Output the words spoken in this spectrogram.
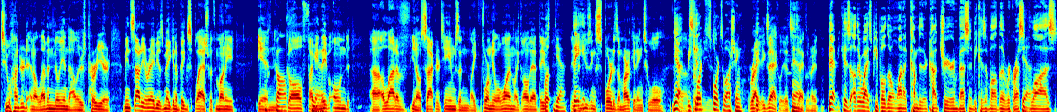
two hundred and eleven million dollars per year. I mean, Saudi Arabia is making a big splash with money in With golf. I mean, they've owned uh, a lot of you know soccer teams and like Formula One, like all that. They've Well, yeah. they've They- been using sport as a marketing tool. Yeah, uh, because- sports, years. sports washing. Right, exactly. That's Yeah. exactly right. Yeah, because otherwise people don't want to come to their country or invest in it because of all the regressive Yeah. laws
